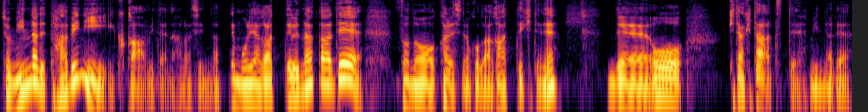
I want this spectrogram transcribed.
ちょ、みんなで旅に行くか、みたいな話になって盛り上がってる中で、その彼氏の子が上がってきてね。で、お来た来たっつってみんなで。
